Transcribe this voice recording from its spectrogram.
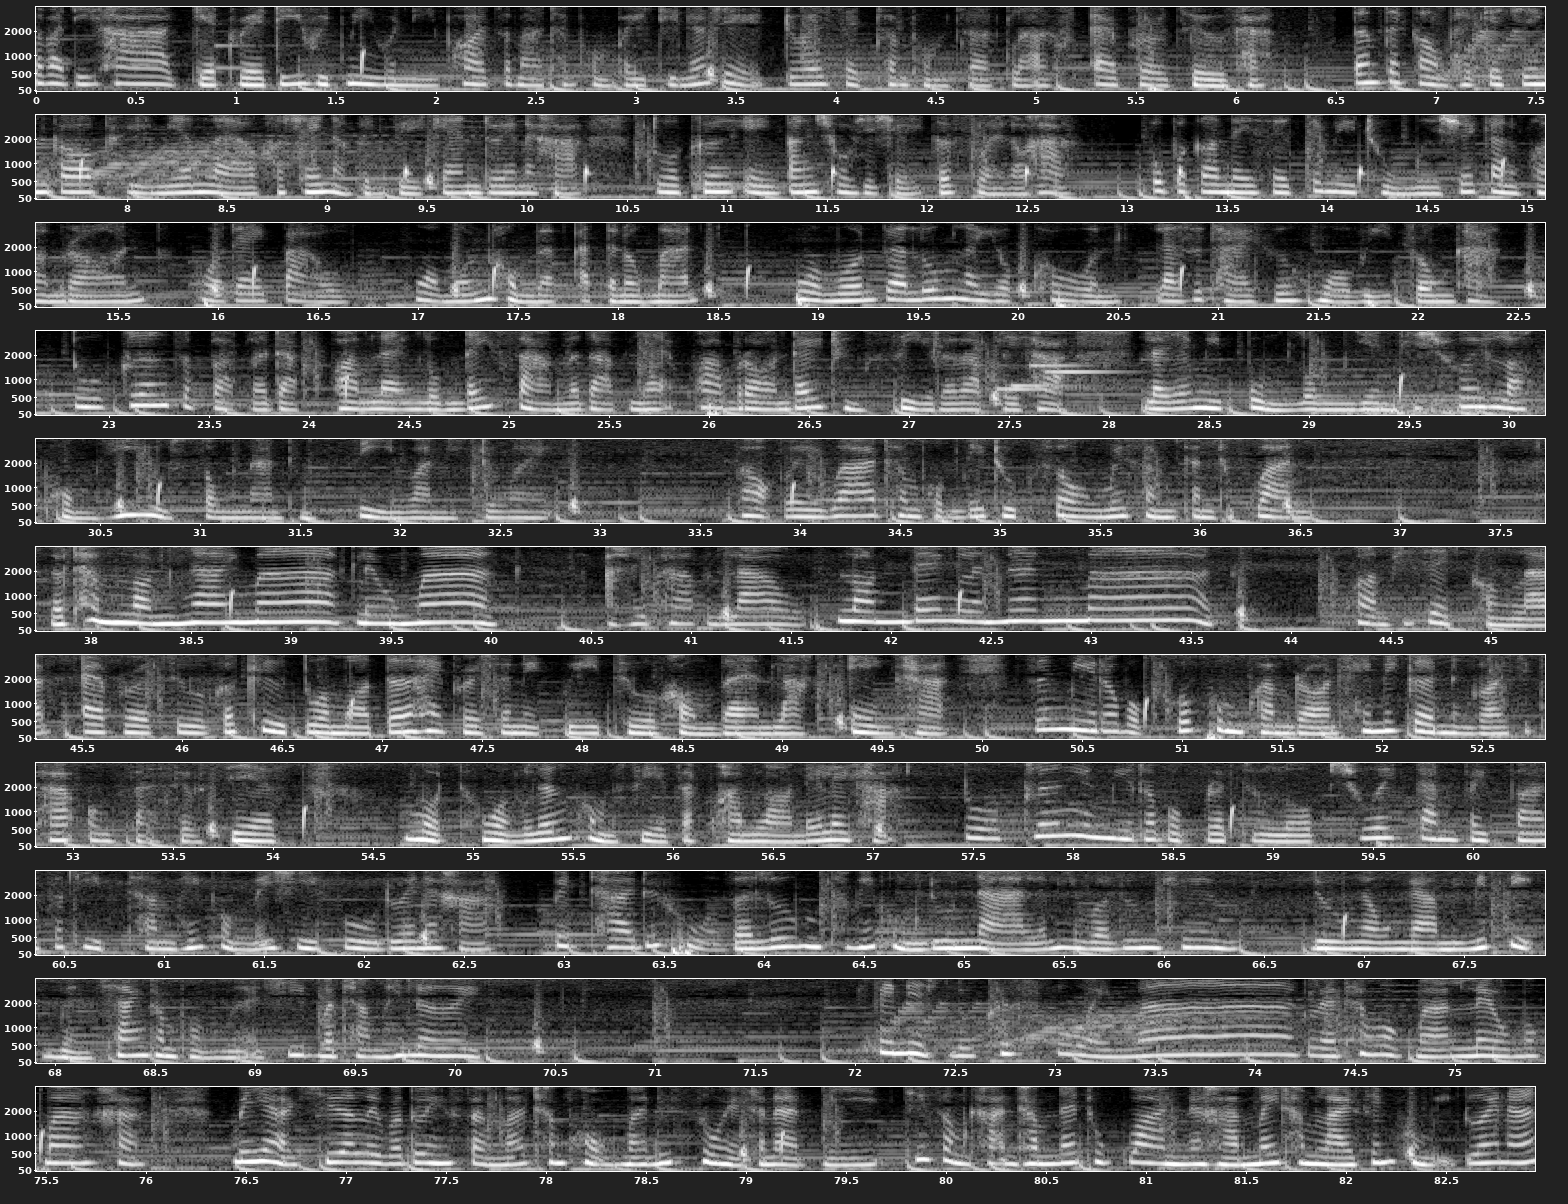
สวัสดีค่ะ Get ready with me วันนี้พอจะมาทำผมไปดินเนอร์เดทด้วยเซ็ตทำผมจาก Lux Air Pro 2ค่ะ ตั้งแต่กล่องแพคเกจิ้งก็พรีเมียมแล้วเขาใช้หนังเป็นวีแกนด้วยนะคะ ตัวเครื่องเองตั้งโชว์เฉยๆ ก็สวยแล้วค่ะ อุปกรณ์ในเซ็ตจะมีถุงมือช่วยกันความร้อน หัวไดเป่า หัวม้วนผมแบบอัตโนมัติ หัวม้วนแวลุ่มและยกโคน และสุดท้ายคือหัววีตรงค่ะ ตัวเครื่องจะปรับระดับความแรงลมได้ 3 ระดับ และความร้อนได้ถึง 4 ระดับเลยค่ะ และยังมีปุ่มลมเย็นที่ช่วยล็อกผมให้อยู่ทรงนานถึง 4 วันอีกด้วย บอกเลยว่าทำผมได้ทุกทรงไม่ซ้ำกันทุกวัน แล้วทำลอนง่ายมาก เร็วมากอะให้ภาพเป็นเล่าลอนเด้งและแน่นมาก ความพิเศษของ Lux Air Pro 2ก็คือตัวมอเตอร์ Hypersonic V2 ของแบรนด์ Lux เองค่ะ ซึ่งมีระบบควบคุมความร้อนให้ไม่เกิน 115 องศาเซลเซียส หมดห่วงเรื่องผมเสียจากความร้อนได้เลยค่ะ ตัวเครื่องยังมีระบบประจุลบช่วยกันไฟฟ้าสถิตทำให้ผมไม่ชี้ฟูด้วยนะคะ ปิดท้ายด้วยหัววอลลุ่มทำให้ผมดูหนาและมีวอลลุ่มขึ้น ดูเงางามมีมิติเหมือนช่างทำผมมืออาชีพมาทำให้เลย ฟินิชลุคคือสวยมาก และทำออกมาเร็วมากๆค่ะ ไม่อยากเชื่อเลยว่าตัวเองสามารถทำผมมาได้สวยขนาดนี้ ที่สำคัญทำได้ทุกวันนะคะ ไม่ทำลายเส้นผมอีกด้วยนะ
